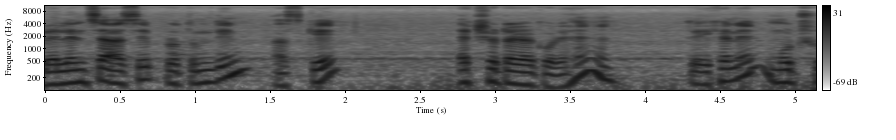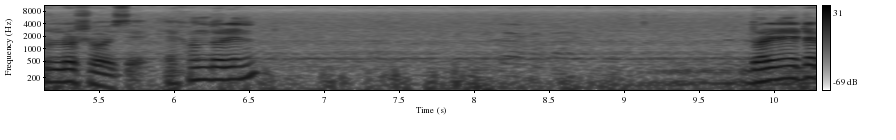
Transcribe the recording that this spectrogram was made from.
ব্যালেন্সে আছে প্রথম দিন আজকে একশো টাকা করে হ্যাঁ? তো এখানে মোট ষোলোশো হয়েছে। এখন ধরেন ধরেন এটা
